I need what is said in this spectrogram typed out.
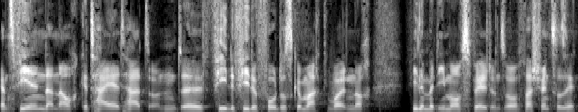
ganz vielen dann auch geteilt hat und äh, viele, viele Fotos gemacht, wollten noch viele mit ihm aufs Bild und so. War schön zu sehen.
